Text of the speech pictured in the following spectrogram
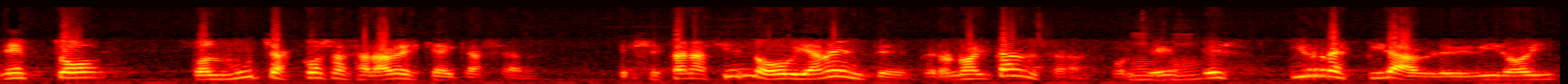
en esto son muchas cosas a la vez que hay que hacer. Que se están haciendo, obviamente, pero no alcanza, porque es irrespirable vivir hoy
